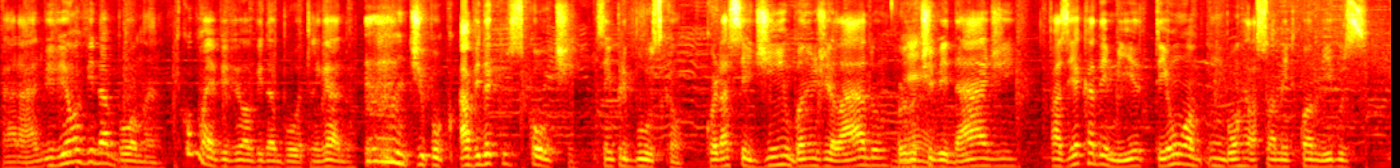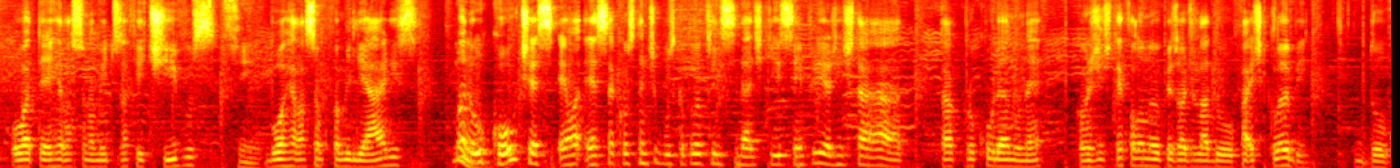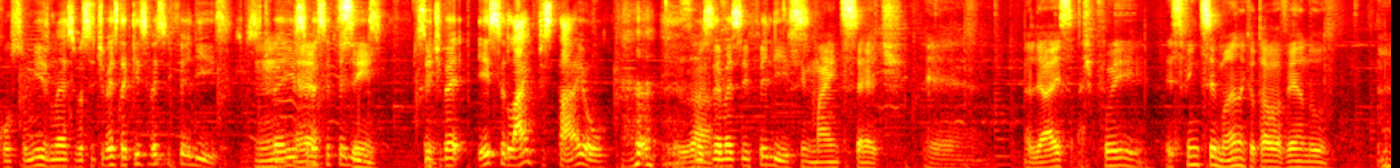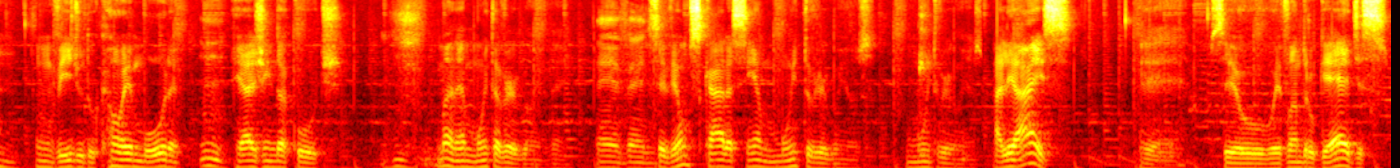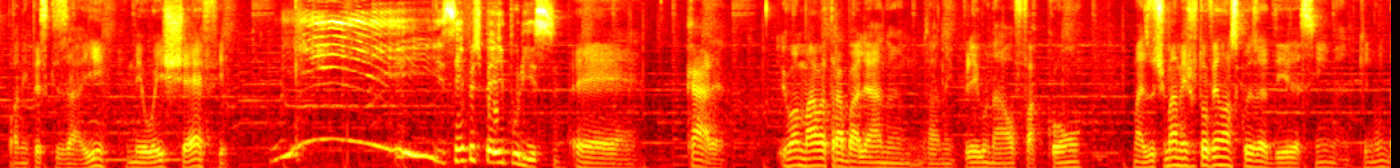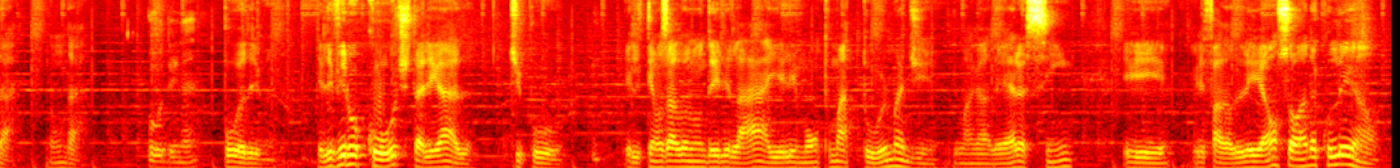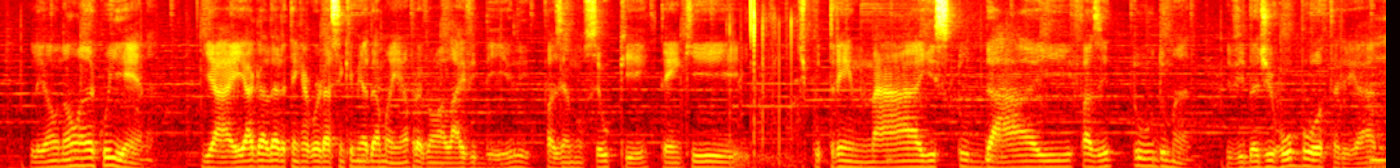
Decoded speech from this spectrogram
Caralho, viver uma vida boa, mano. Como é viver uma vida boa, tá ligado? tipo, a vida que os coach sempre buscam. Acordar cedinho, banho gelado, produtividade, fazer academia, ter um, um bom relacionamento com amigos ou até relacionamentos afetivos. Sim. boa relação com familiares. Mano, Hum. o coach é, é essa constante busca pela felicidade que sempre a gente tá, tá procurando, né? Como a gente até falou no episódio lá do Fight Club, do consumismo, né? Se você tiver isso daqui, você vai ser feliz. Se você Hum, tiver isso, você é, vai ser feliz. sim, Se você tiver esse lifestyle, você vai ser feliz. esse mindset. É, Aliás, acho que foi esse fim de semana que eu tava vendo um vídeo do Cauê Moura Hum. reagindo a coach. Mano, é muita vergonha, velho. É, velho. Você vê uns caras assim, é muito vergonhoso. Muito vergonhoso. Aliás, é, seu Evandro Guedes, podem pesquisar aí, meu ex-chefe, sempre esperei por isso. É, cara, eu amava trabalhar no- lá no emprego na Alphacom, mas ultimamente eu tô vendo umas coisas dele assim, mano, que não dá, não dá. Podre, né? Podre, mano. Ele virou coach, tá ligado? Tipo, ele tem os alunos dele lá e ele monta uma turma de, de uma galera assim. E ele fala: leão só anda com leão, leão não anda com hiena. E aí a galera tem que acordar às 5 e meia da manhã pra ver uma live dele, fazendo não sei o que. Tem que, tipo, treinar e estudar e fazer tudo, mano. Vida de robô, tá ligado?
